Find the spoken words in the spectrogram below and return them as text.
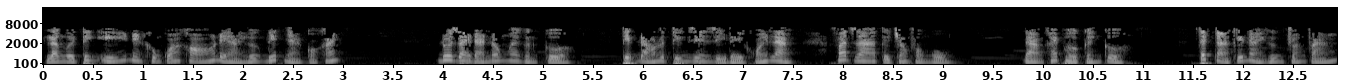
là người tinh ý nên không quá khó để Hải Hương biết nhà có khách. Đôi giày đàn ông ngay gần cửa, tiếp đó là tiếng rên rỉ đầy khoái lạc phát ra từ trong phòng ngủ. Đang khép hờ cánh cửa. Tất cả khiến Hải Hương choáng váng.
